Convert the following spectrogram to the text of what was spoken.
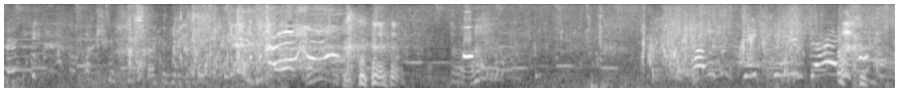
Don't be a fucking That was a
